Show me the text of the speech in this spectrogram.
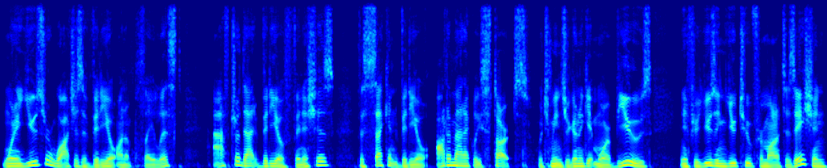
when a user watches a video on a playlist, after that video finishes, the second video automatically starts, which means you're going to get more views. And if you're using YouTube for monetization,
